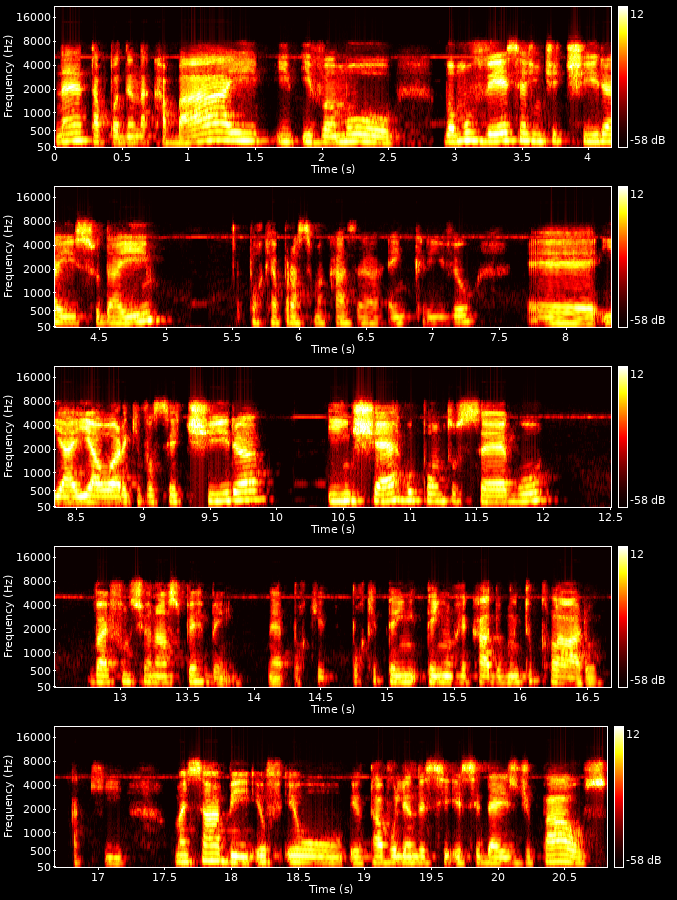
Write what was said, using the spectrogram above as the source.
né? Tá podendo acabar e, e- e vamos, vamos ver se a gente tira isso daí, porque a próxima casa é incrível. É, e aí, a hora que você tira e enxerga o ponto cego, vai funcionar super bem, né? Porque, porque tem, tem um recado muito claro aqui. Mas sabe, eu, eu, eu tava olhando esse, esse 10 de paus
